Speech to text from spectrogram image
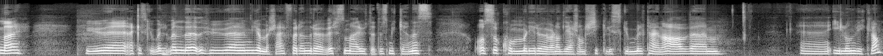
Nei, hun eh, er ikke skummel. Men det, hun eh, gjemmer seg for en røver som er ute etter smykket hennes. Og så kommer de røverne, og de er sånn skikkelig skummelt tegna av eh, eh, Ilon Wikland,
